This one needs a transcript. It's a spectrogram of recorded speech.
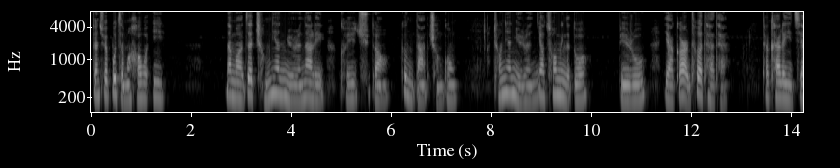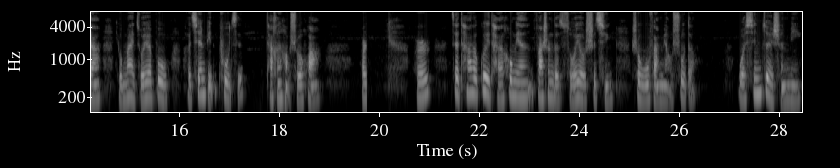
但却不怎么合我意。那么，在成年女人那里可以取到更大的成功。成年女人要聪明得多。比如雅格尔特太太，她开了一家有卖作业簿和铅笔的铺子，她很好说话，而而在她的柜台后面发生的所有事情是无法描述的。我心醉神迷，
